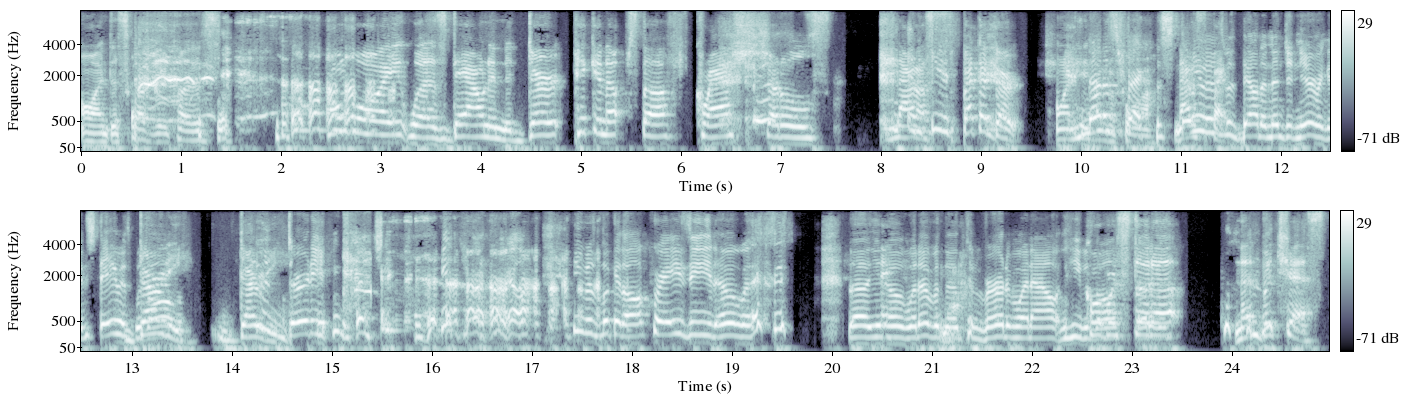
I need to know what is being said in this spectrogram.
on Discovery because Homeboy was down in the dirt picking up stuff, crash shuttles, not And a speck of dirt on his Not a uniform. speck. A Stamets speck. was down in engineering, and Stamets was all Dirty, dirty. dirty and he was looking all crazy, you know. so you know, whatever the converter went out, and he was all Culber stood up, nothing but chest.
